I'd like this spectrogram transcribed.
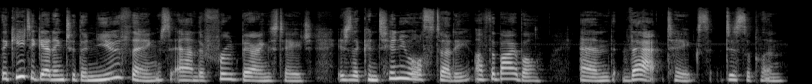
The key to getting to the new things and the fruit bearing stage is the continual study of the Bible, and that takes discipline.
